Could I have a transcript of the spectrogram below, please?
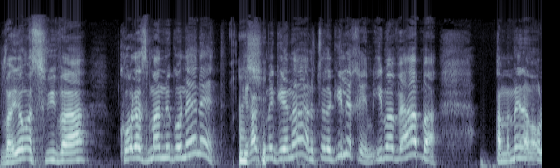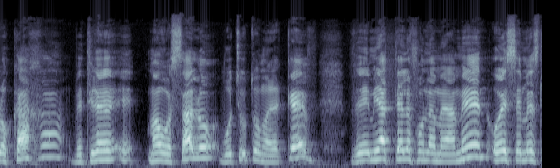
והיום הסביבה כל הזמן מגוננת. היא רק מגנה, אני רוצה להגיד לכם, אמא ואבא. המאמן אמר לו ככה, ותראה אה, מה הוא עשה לו, והוציאו אותו מהרכב, ומיד טלפון למאמן, או אס.אם.אס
